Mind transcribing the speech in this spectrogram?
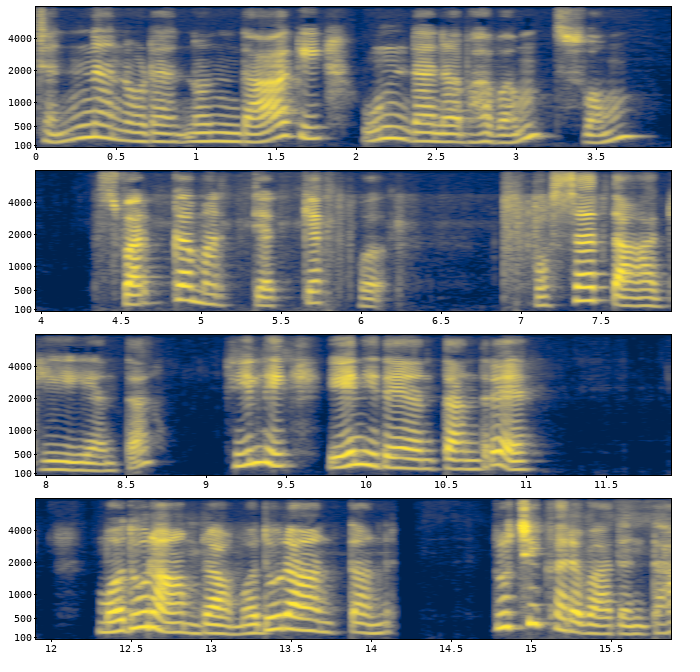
ಚನ್ನನೊಡ ನೊಂದಾಗಿ ಉಂಡನ ಭವಂ ಸ್ವಂ ಸ್ವರ್ಗಮರ್ತ್ಯಕ್ಕೆ ಹೊಸತಾಗಿ ಅಂತ. ಇಲ್ಲಿ ಏನಿದೆ ಅಂತ ಅಂದರೆ ಮಧುರಾಮ್ರ, ಮಧುರ ಅಂತ ಅಂದರೆ ರುಚಿಕರವಾದಂತಹ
